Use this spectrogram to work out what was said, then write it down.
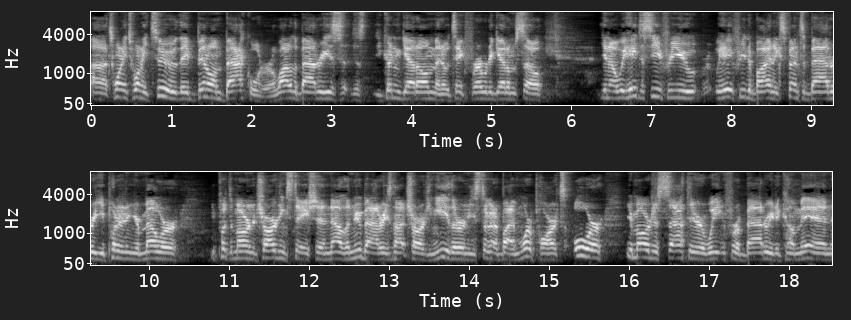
uh, 2022, they've been on back order. A lot of the batteries just you couldn't get them, and it would take forever to get them. So, you know, we hate to see for you, we hate for you to buy an expensive battery, you put it in your mower, you put the mower in the charging station. Now the new battery's not charging either, and you still got to buy more parts. Or your mower just sat there waiting for a battery to come in,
